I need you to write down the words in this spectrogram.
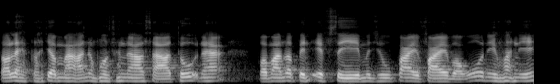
ตอนแรกก็จะมาอนุโมทนาสาธุนะฮะประมาณว่าเป็น FC มันชูป้ายไฟบอกโอ้นี่วันนี้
